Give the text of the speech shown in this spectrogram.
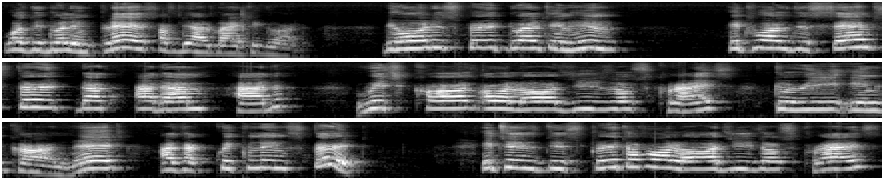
was the dwelling place of the Almighty God. The Holy Spirit dwelt in him. It was the same Spirit that Adam had, which caused our Lord Jesus Christ to reincarnate as a quickening spirit. It is the Spirit of our Lord Jesus Christ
